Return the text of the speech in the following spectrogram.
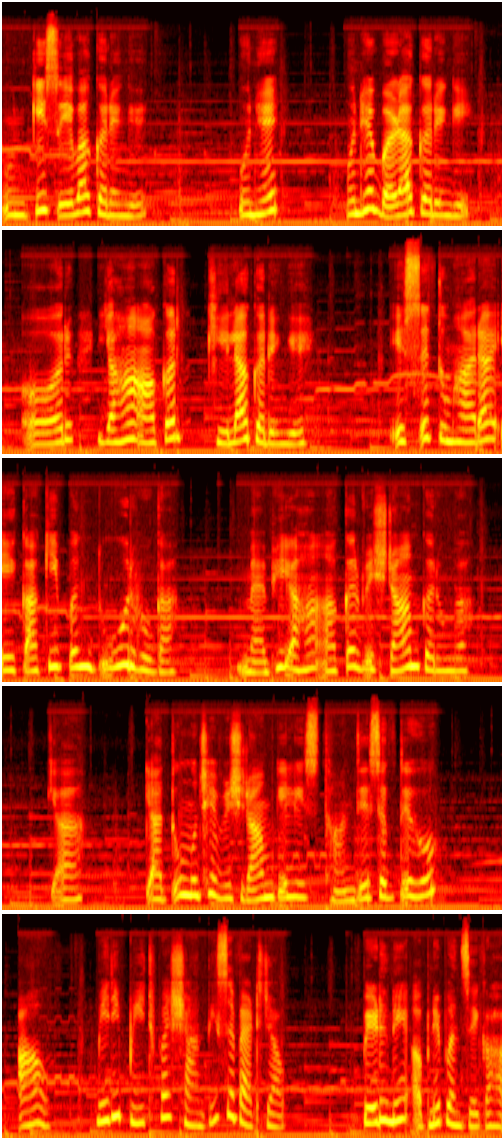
उनकी सेवा करेंगे, उन्हें उन्हें बड़ा करेंगे और यहाँ आकर खेला करेंगे। इससे तुम्हारा एकाकीपन दूर होगा। मैं भी यहाँ आकर विश्राम करूँगा। क्या क्या तुम मुझे विश्राम के लिए स्थान दे सकते हो? आओ, मेरी पीठ पर शांति से बैठ जाओ। पेड़ ने अपने पन से कहा।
